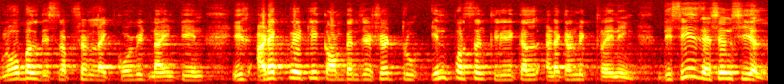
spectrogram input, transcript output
global disruption like COVID-19, is adequately compensated through in-person clinical and academic training. This is essential.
